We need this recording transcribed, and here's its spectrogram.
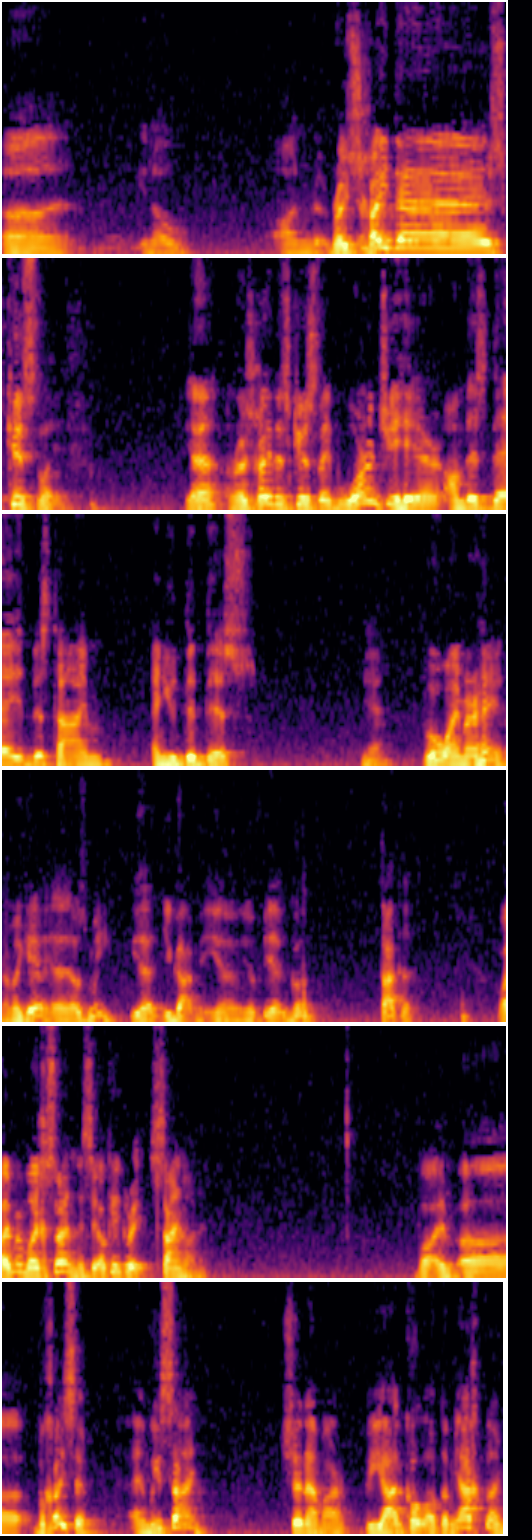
uh, you know, on Rosh Chodesh Kislev. Yeah, on Rosh Chodesh Kislev. Weren't you here on this day, this time, and you did this? Yeah. Who I'm hey. I'm like, yeah, yeah, that was me. Yeah, you got me. Yeah, yeah, good. Taka. They say, okay, great, sign on it. Uh, and we sign. Shenamar biyad kol otam yachtaim.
